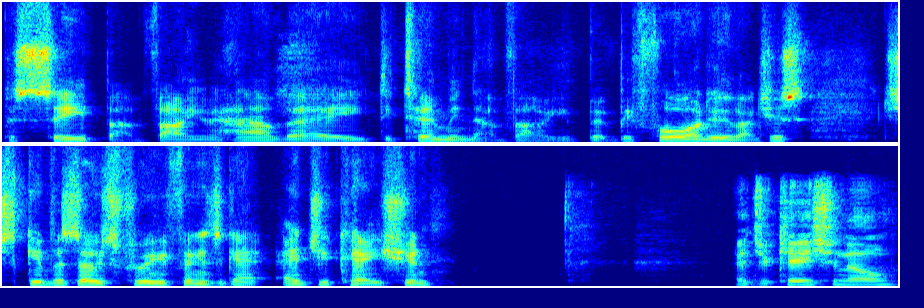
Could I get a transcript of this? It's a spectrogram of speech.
perceive that value and how they determine that value. But before I do that, just just give us those three things again: education, educational,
